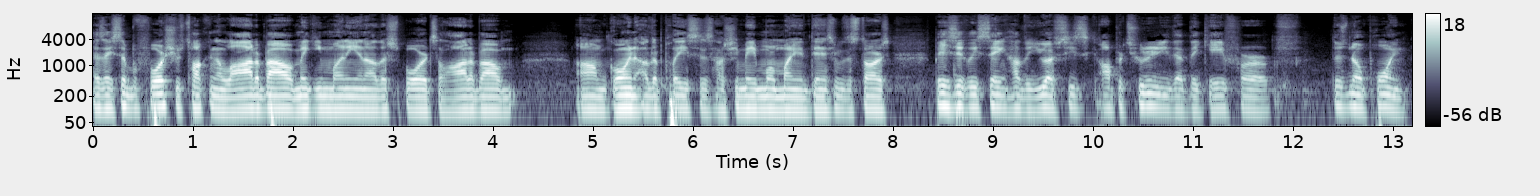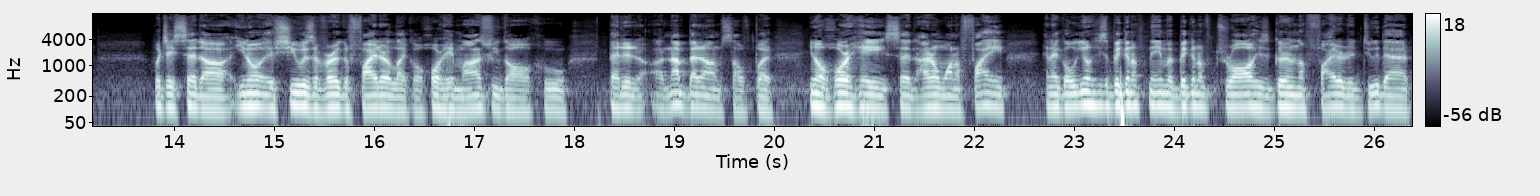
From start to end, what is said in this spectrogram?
as I said before, she was talking a lot about making money in other sports, a lot about um, going to other places, how she made more money in Dancing with the Stars. Basically, saying how the UFC's opportunity that they gave her, there's no point which I said, uh, you know, if she was a very good fighter like a Jorge Masvidal who betted, uh, not betted on himself, but you know, Jorge said, I don't want to fight, and I go, you know, he's a big enough name, a big enough draw, he's a good enough fighter to do that,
